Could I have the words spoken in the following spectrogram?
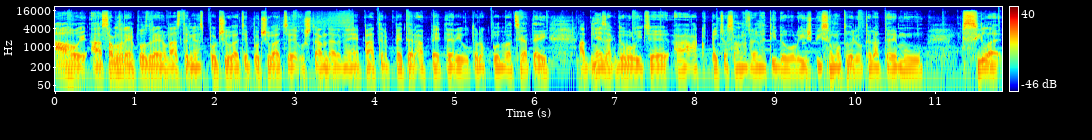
Ahoj a samozrejme pozdravujem vás, ktorí nás počúvate. Počúvate už štandardne Páter, Peter a Peter, je útorok po 20. A dnes, ak dovolíte, a ak Peťo samozrejme ty dovolíš, by som otvoril teda tému sile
